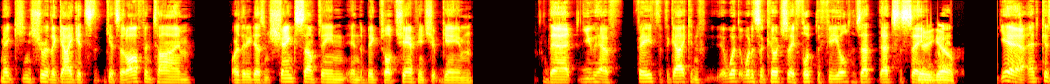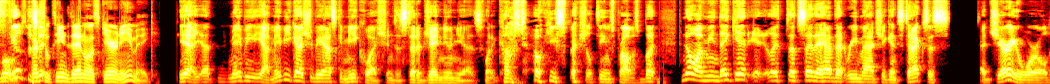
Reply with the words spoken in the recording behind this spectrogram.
making sure the guy gets gets it off in time, or that he doesn't shank something in the Big Twelve championship game, that you have faith that the guy can. What what does the coach say? Flip the field. Is that that's the same? There you go. Yeah, and because well, special it, teams analyst Guerin Emig. Yeah, yeah, maybe, yeah, maybe you guys should be asking me questions instead of Jay Nunez when it comes to OU special teams problems. But no, I mean they get. Let's say they have that rematch against Texas at Jerry World.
